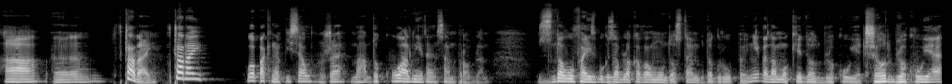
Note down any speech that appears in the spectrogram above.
a e, wczoraj, wczoraj chłopak napisał, że ma dokładnie ten sam problem. Znowu Facebook zablokował mu dostęp do grupy. Nie wiadomo kiedy odblokuje, czy odblokuje,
